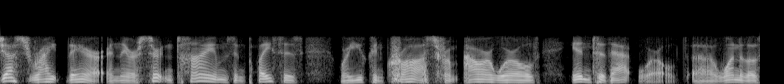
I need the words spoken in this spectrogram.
just right there. And there are certain times and places where you can cross from our world into that world. Uh, one of those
